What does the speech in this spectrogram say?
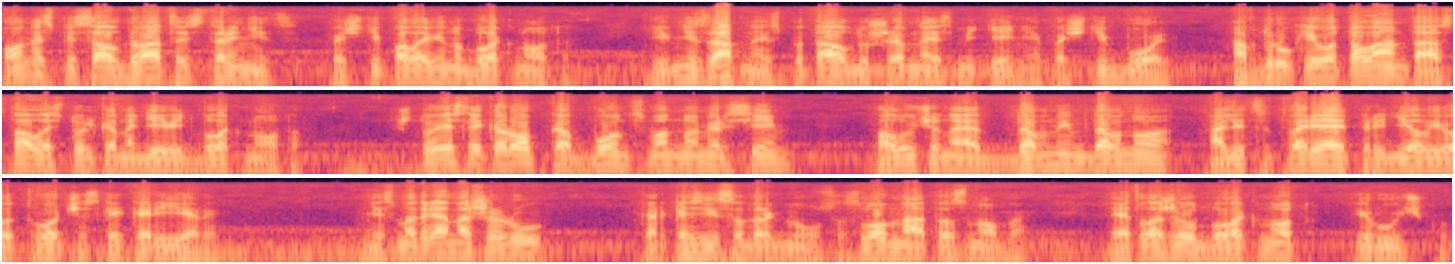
Он исписал 20 страниц, почти половину блокнота, и внезапно испытал душевное смятение, почти боль. А вдруг его таланта осталось только на 9 блокнотов? Что если коробка «Бонсман номер 7» полученная давным-давно, олицетворяет предел его творческой карьеры. Несмотря на жару, Каркази содрогнулся, словно от озноба, и отложил блокнот и ручку.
